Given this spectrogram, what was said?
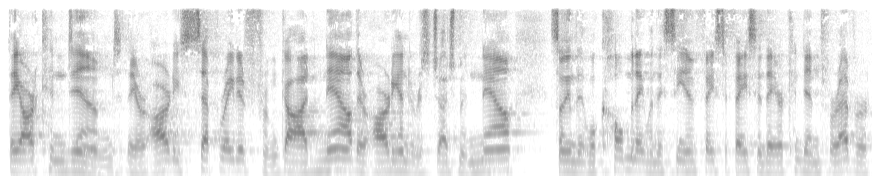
they are condemned. They are already separated from God. Now they're already under his judgment. Now, something that will culminate when they see him face to face, and they are condemned forever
